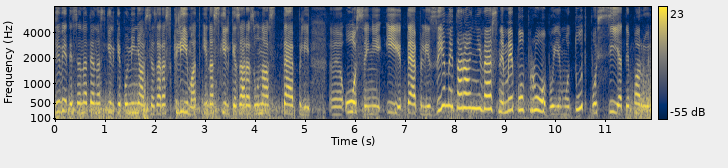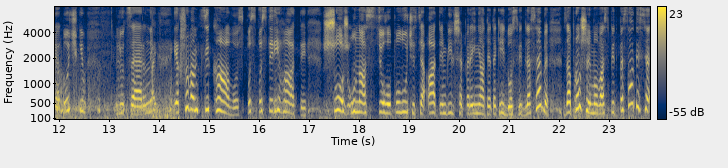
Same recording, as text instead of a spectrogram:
дивитися на те, наскільки помінявся зараз клімат, і наскільки зараз у нас теплі е, осені і теплі зими та ранні весни, ми попробуємо тут посіяти пару рядочків люцерни. Якщо вам цікаво спостерігати, що ж у нас з цього вийде, а тим більше перейняти такий досвід для себе, запрошуємо вас підписатися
